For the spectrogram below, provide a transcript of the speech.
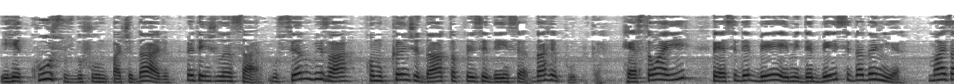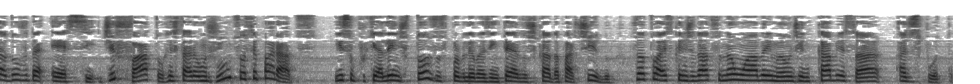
e recursos do fundo partidário, pretende lançar Luciano Bivar como candidato à presidência da República. Restam aí PSDB, MDB e Cidadania. Mas a dúvida é se, de fato, restarão juntos ou separados. Isso porque, além de todos os problemas internos de cada partido, os atuais candidatos não abrem mão de encabeçar a disputa.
